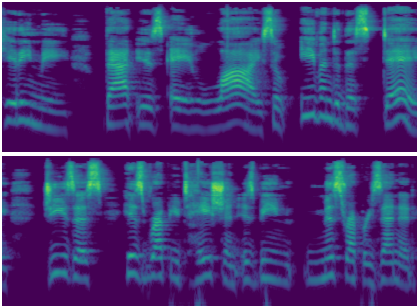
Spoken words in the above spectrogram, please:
kidding me? That is a lie. So even to this day, Jesus, his reputation is being misrepresented.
